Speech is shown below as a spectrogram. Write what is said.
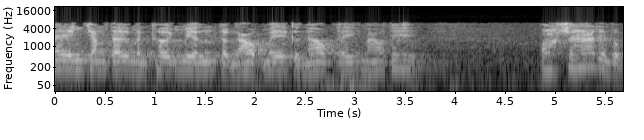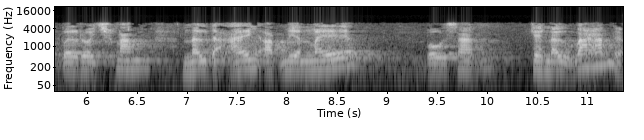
ឯងចឹងទៅមិនឃើញមានកងោកមេកងោកអីមកទេអស់ចាដល់700ឆ្នាំនៅតែឯងអត់មានមេពោធិសត្វចេះនៅបានទេ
